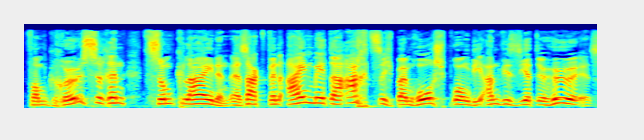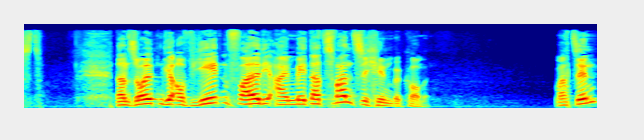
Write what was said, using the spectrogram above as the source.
Vom Größeren zum Kleinen. Er sagt, wenn 1,80 Meter beim Hochsprung die anvisierte Höhe ist, dann sollten wir auf jeden Fall die 1,20 Meter hinbekommen. Macht Sinn?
